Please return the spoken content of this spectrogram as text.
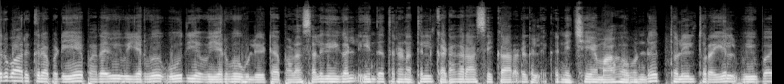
எதிர்பார்க்கிறபடியே பதவி உயர்வு ஊதிய உயர்வு உள்ளிட்ட பல சலுகைகள் இந்த தருணத்தில் கடகராசிக்காரர்களுக்கு நிச்சயமாக உண்டு. தொழில்துறையில் விப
